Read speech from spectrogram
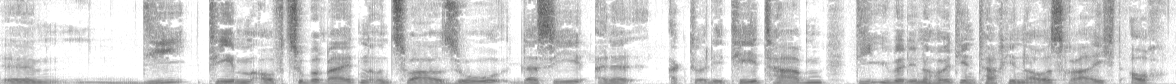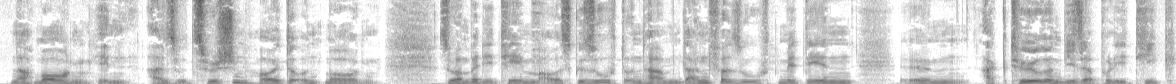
Ähm, die Themen aufzubereiten und zwar so, dass sie eine Aktualität haben, die über den heutigen Tag hinausreicht, auch nach morgen hin, also zwischen heute und morgen. So haben wir die Themen ausgesucht und haben dann versucht, mit den ähm, Akteuren dieser Politik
